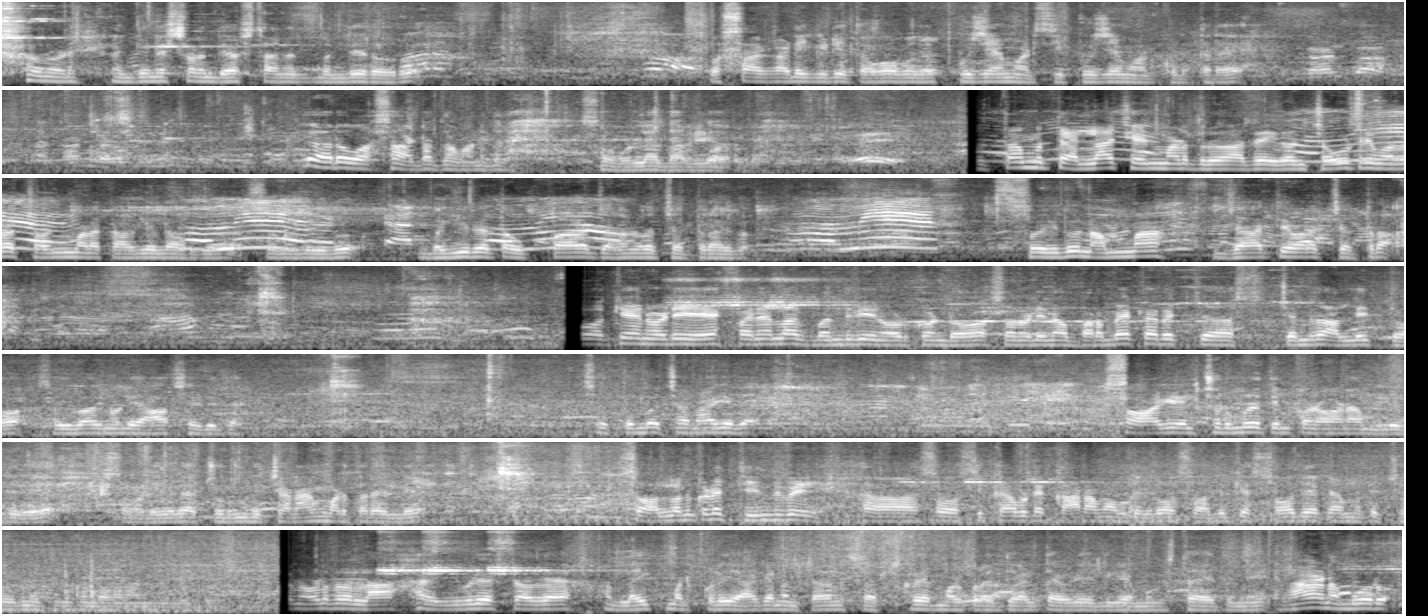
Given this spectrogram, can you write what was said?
ನೋಡಿ, ನಂಜನೇಶ್ವರನ ದೇವಸ್ಥಾನಕ್ಕೆ ಬಂದಿರೋರು. ಹೊಸ ಗಾಡಿ ಗಿಡಿ ತೊಗೊಬಂದು ಪೂಜೆ ಮಾಡಿಸಿ, ಪೂಜೆ ಮಾಡಿಕೊಡ್ತಾರೆ. ಯಾರೋ ಹೊಸ ಆಟೋ ತೊಗೊಂಡಿದ್ದಾರೆ. ಸೊ, ಒಳ್ಳೇದಾಗಲಿ ಅವ್ರಿಗೆ. ಸುತ್ತಮುತ್ತ ಎಲ್ಲ ಚೇಂಜ್ ಮಾಡಿದ್ರು, ಆದರೆ ಇದೊಂದು ಚೌಟ್ರಿ ಮಾತ್ರ ಚೇಂಜ್ ಮಾಡೋಕ್ಕಾಗಲಿಲ್ಲ ಅವ್ರಿಗೆ. ಸೊ, ನೋಡಿ ಇದು ಭಗೀರಥ ಉಪ್ಪ ಜನಗಳ ಛತ್ರ ಇದು. ಸೊ, ಇದು ನಮ್ಮ ಜಾತಿಯವರ ಛತ್ರ ಓಕೆ ನೋಡಿ ಫೈನಲ್ ಆಗಿ ಬಂದ್ವಿ ನೋಡಿಕೊಂಡು. ಸೊ, ನೋಡಿ, ನಾವು ಬರಬೇಕಾದ್ರೆ ಚಂದ್ರ ಅಲ್ಲಿತ್ತು. ಸೊ, ಇವಾಗ ನೋಡಿ, ಆ ಸೈಡ್ ಇದೆ. ಸೊ, ತುಂಬ ಚೆನ್ನಾಗಿದೆ. ಸೊ, ಹಾಗೆ ಇಲ್ಲಿ ಚುರುಮುರಿ ತಿನ್ಕೊಂಡು ಹೋಗೋಣ ಬಂದಿದ್ದೀವಿ. ಸೊ ಇದೆ ಚುರುಮುರಿ ಚೆನ್ನಾಗಿ ಮಾಡ್ತಾರೆ ಇಲ್ಲಿ. ಸೊ, ಅಲ್ಲೊಂದು ಕಡೆ ತಿಂದ್ವಿ. ಸೊ ಸಿಕ್ಕಾಬಿಟ್ಟೆ ಖಾರ ಮಾಡಿಬಿಟ್ಟಿದ್ರು. ಸೊ, ಅದಕ್ಕೆ ಸೌದೆಕಾಯಿ ಮತ್ತು ಚುರುಮುರಿ ತಿನ್ಕೊಂಡು ಹೋಗೋಣ ಬಂದಿದ್ದೀವಿ. ನೋಡಿದ್ರಲ್ಲ, ಈ ವಿಡಿಯೋ ಇಷ್ಟ ಆದರೆ ಲೈಕ್ ಮಾಡ್ಕೊಳ್ಳಿ. ಹಾಗೆ ನಮ್ಮ ಚಾನಲ್ ಸಬ್ಸ್ಕ್ರೈಬ್ ಮಾಡ್ಕೊಳ್ಳಿ ಅಂತ ಹೇಳ್ತಾ ವಿಡಿಯೋ ಇಲ್ಲಿಗೆ ಮುಗಿಸ್ತಾ ಇದ್ದೀನಿ. ಹಾಂ ನಮ್ಮೂರು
